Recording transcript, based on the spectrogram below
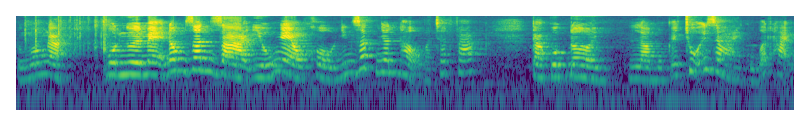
Đúng không nào? Một người mẹ nông dân già yếu nghèo khổ nhưng rất nhân hậu và chất phác. Cả cuộc đời là một cái chuỗi dài của bất hạnh.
